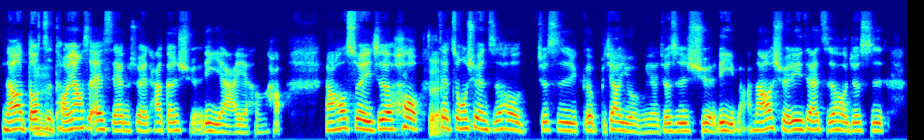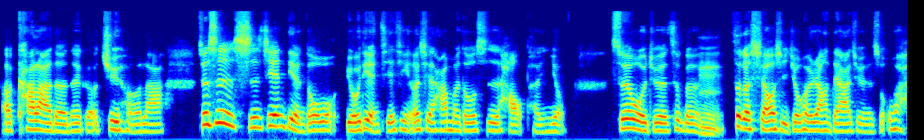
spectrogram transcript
然后都是同样是 SM，嗯、所以他跟雪莉啊也很好。然后所以之后在钟铉之后，就是一个比较有名的，就是雪莉嘛。然后雪莉在之后就是呃卡拉的那个聚合啦，就是时间点都有点接近，而且他们都是好朋友。所以我觉得这个、嗯、这个消息就会让大家觉得说，哇，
